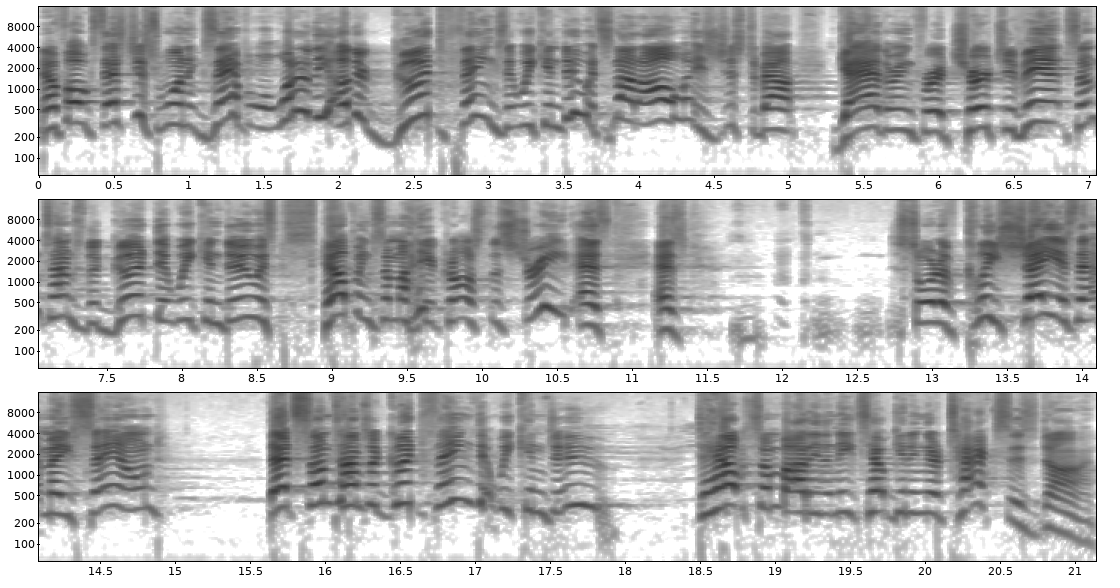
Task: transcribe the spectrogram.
Now, folks, that's just one example. What are the other good things that we can do? It's not always just about gathering for a church event. Sometimes the good that we can do is helping somebody across the street, as, as sort of cliche as that may sound. That's sometimes a good thing that we can do to help somebody that needs help getting their taxes done,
